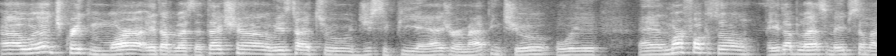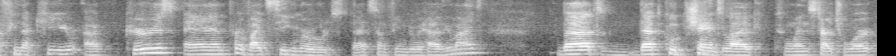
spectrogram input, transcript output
uh, we want to create more AWS detection. We start to GCP and Azure mapping too. We and more focus on AWS, maybe some Athena uh, queries and provide Sigma rules. That's something we have in mind. But that could change, like when start to work,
